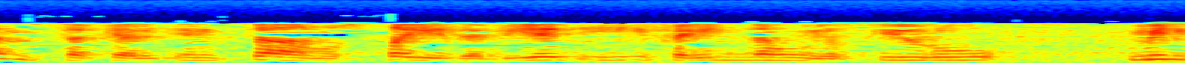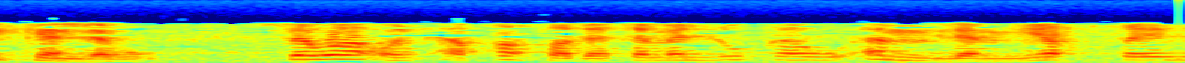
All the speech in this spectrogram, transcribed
أمسك الإنسان الصيد بيده فإنه يصير ملكا له سواء أقصد تملكه أم لم يقصد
